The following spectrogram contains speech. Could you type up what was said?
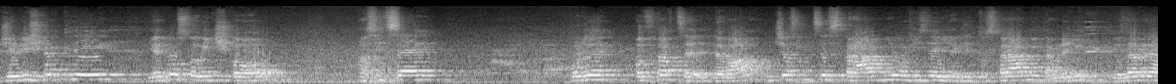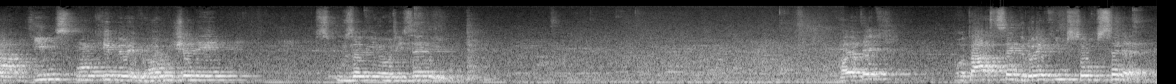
že vyškrtli jedno slovíčko a sice podle odstavce 2 účastnice správního řízení, takže to správní tam není, to znamená, tím spolky byly vyloučeny z územního řízení. Ale teď otázce, kdo je tím sousedem.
